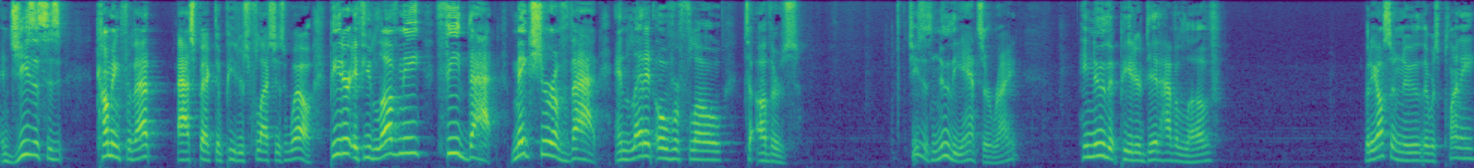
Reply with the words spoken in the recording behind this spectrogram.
And Jesus is coming for that aspect of Peter's flesh as well. Peter, if you love me, feed that. Make sure of that and let it overflow to others. Jesus knew the answer, right? He knew that Peter did have a love, but he also knew there was plenty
